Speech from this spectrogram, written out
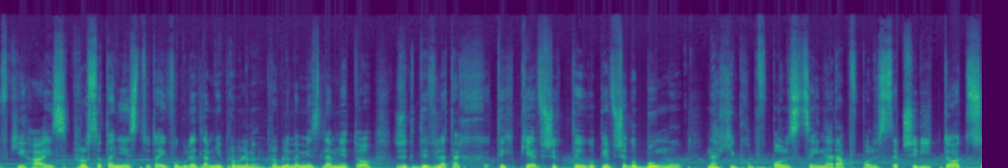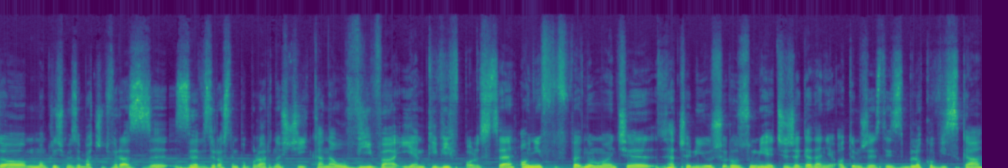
dziwki hajs. Prostota nie jest tutaj w ogóle dla mnie problemem. Problemem jest dla mnie to, że gdy w latach tych pierwszych, tego pierwszego boomu na hip-hop w Polsce i na rap w Polsce, czyli to, co mogliśmy zobaczyć wraz z, ze wzrostem popularności kanału Viva i MTV w Polsce, oni w, w pewnym momencie zaczęli już rozumieć, że gadanie o tym, że jesteś z blokowiska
